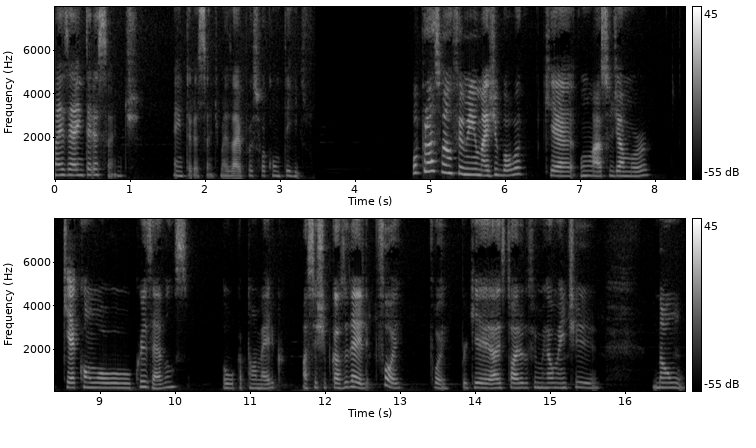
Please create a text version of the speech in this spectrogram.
Mas é interessante. É interessante, mas aí por sua conta e risco. O próximo é um filminho mais de boa, que é Um Laço de Amor, que é com o Chris Evans, o Capitão América. Assisti por causa dele? Foi, foi. Porque a história do filme realmente não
